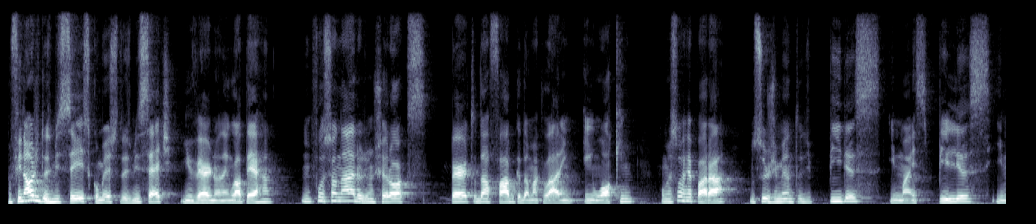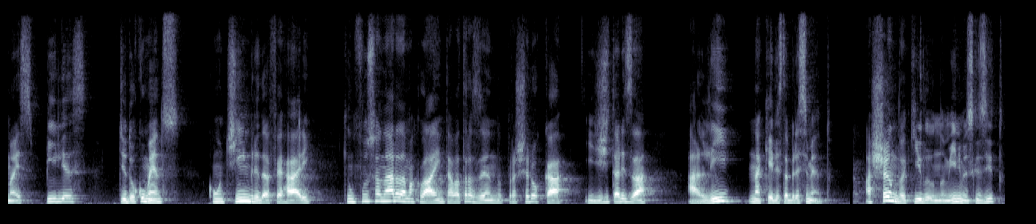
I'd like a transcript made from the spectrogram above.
No final de 2006, começo de 2007, inverno na Inglaterra, um funcionário de um Xerox perto da fábrica da McLaren em Woking começou a reparar no surgimento de pilhas e mais pilhas e mais pilhas de documentos com o timbre da Ferrari que um funcionário da McLaren estava trazendo para xerocar e digitalizar ali naquele estabelecimento. Achando aquilo no mínimo esquisito,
